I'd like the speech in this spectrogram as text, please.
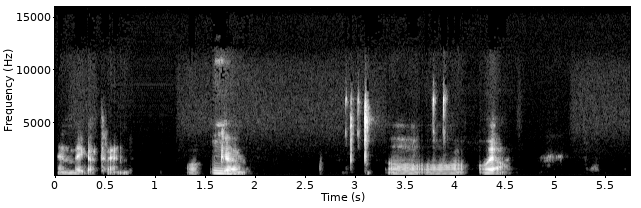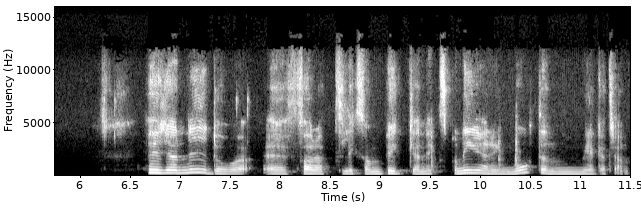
en megatrend. Och, mm. Eh, och, och, och ja, hur gör ni då eh, för att liksom bygga en exponering mot en megatrend?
